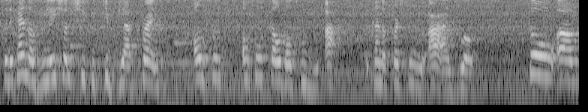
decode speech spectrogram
So the kind of relationship you keep with your friends also also tells us who you are, the kind of person you are as well. So um,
